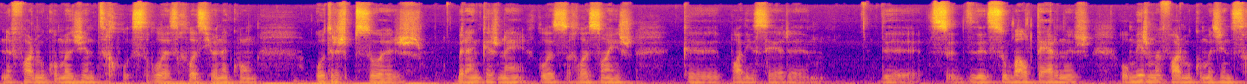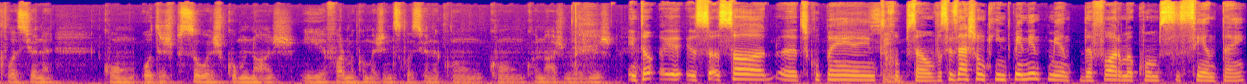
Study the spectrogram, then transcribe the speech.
na forma como a gente se relaciona com outras pessoas brancas, né? Relações que podem ser eh, de, de subalternas, ou mesmo a forma como a gente se relaciona com outras pessoas como nós e a forma como a gente se relaciona com, com, com nós mesmos. Então, só, só uh, desculpem a interrupção, Sim. vocês acham que, independentemente da forma como se sentem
